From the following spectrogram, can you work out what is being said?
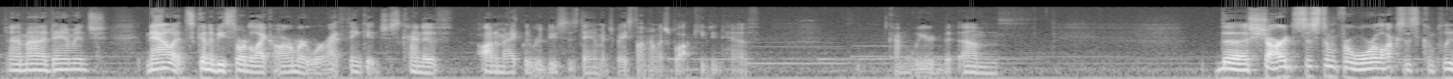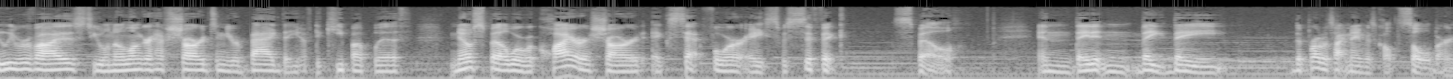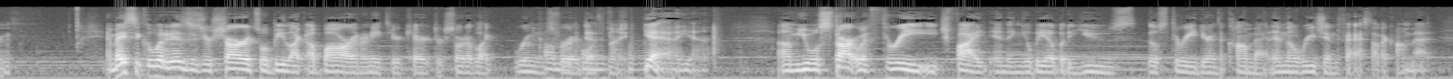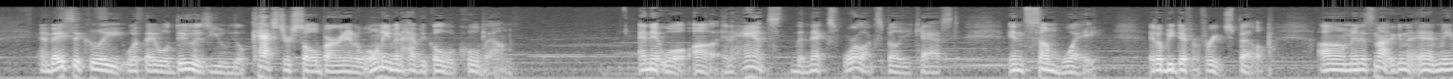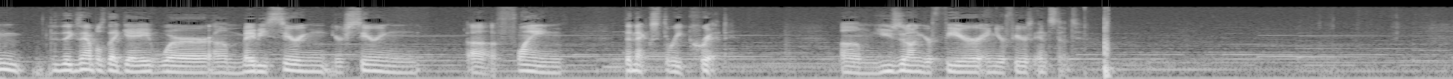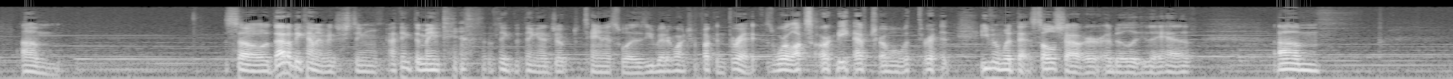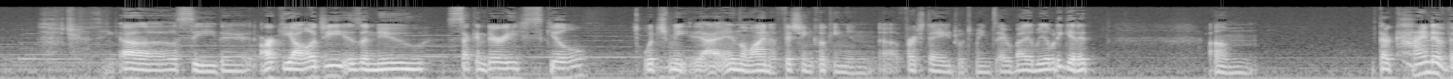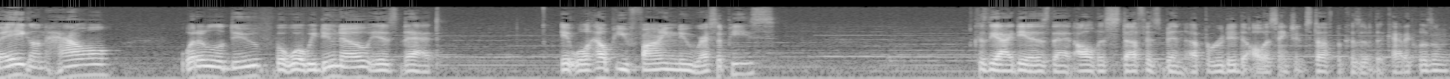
an amount of damage. Now it's going to be sort of like armor, where I think it just kind of automatically reduces damage based on how much block you did have. Kind of weird, but um, the shard system for warlocks is completely revised. You will no longer have shards in your bag that you have to keep up with. No spell will require a shard except for a specific spell. And they didn't they they the prototype name is called Soulburn. And basically what it is is your shards will be like a bar underneath your character, sort of like runes Combo for a death knight. Yeah, yeah. Um, you will start with three each fight, and then you'll be able to use those three during the combat, and they'll regen fast out of combat. And basically, what they will do is you, you'll cast your soul burn, and it won't even have a global cooldown, and it will uh, enhance the next warlock spell you cast in some way. It'll be different for each spell, um, and it's not gonna. I mean, the examples they gave were um, maybe searing your searing uh, flame, the next three crit. Um, use it on your fear, and your fear is instant. Um, so that'll be kind of interesting. I think the main, I think the thing I joked to Tanis was, you better watch your fucking threat because warlocks already have trouble with threat, even with that Soulshatter ability they have. Um. Uh, let's see. The archaeology is a new secondary skill, which me uh, in the line of fishing, cooking, and uh, first aid, which means everybody will be able to get it. Um, they're kind of vague on how what it'll do, but what we do know is that it will help you find new recipes. Because the idea is that all this stuff has been uprooted, all this ancient stuff, because of the cataclysm.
